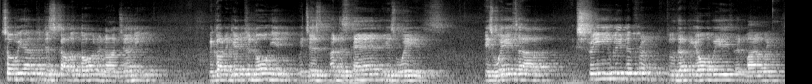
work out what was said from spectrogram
So we have to discover God in our journey. We got to get to know Him, which is understand His ways. His ways are extremely different to the, your ways and my ways.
